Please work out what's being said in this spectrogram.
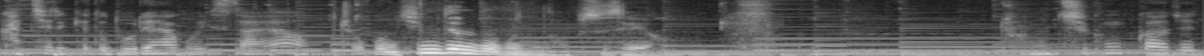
같이 이렇게 또 노래하고 있어요. 조금 힘든 부분은 없으세요? 저는 지금까지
